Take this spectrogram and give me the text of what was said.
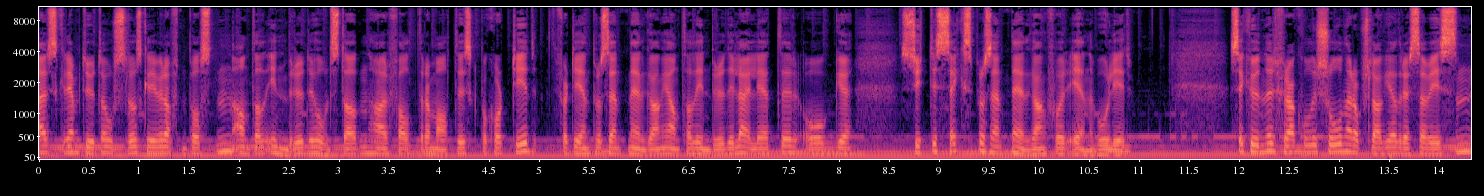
er skremt ut av Oslo, skriver Aftenposten. Antall innbrudd i hovedstaden har falt dramatisk på kort tid. 41% nedgang i antall innbrudd i leiligheter og 76% nedgang for eneboliger. Sekunder fra kollisjon er oppslaget i Adresseavisen.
